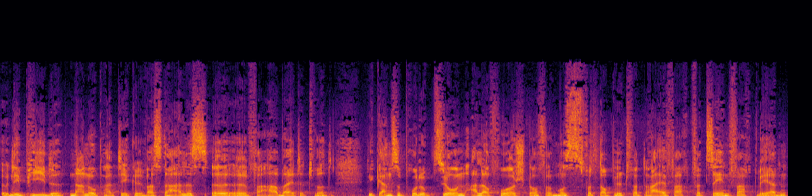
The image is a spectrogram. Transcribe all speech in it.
Lipide, Nanopartikel, was da alles äh, äh, verarbeitet wird. Die ganze Produktion aller Vorstoffe muss verdoppelt, verdreifacht, verzehnfacht werden,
